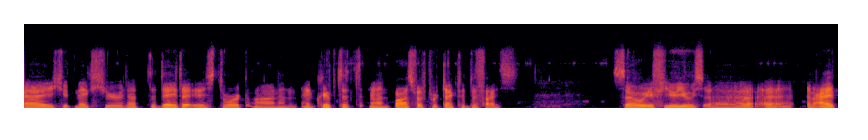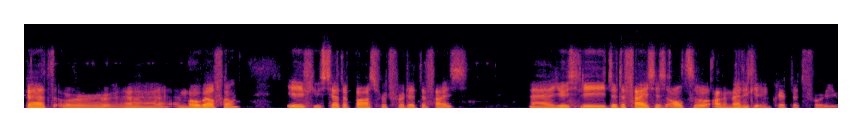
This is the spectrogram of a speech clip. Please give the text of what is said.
uh, you should make sure that the data is stored on an encrypted and password protected device. So if you use uh, an iPad or uh, a mobile phone, if you set a password for the device, uh, usually the device is also automatically encrypted for you.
